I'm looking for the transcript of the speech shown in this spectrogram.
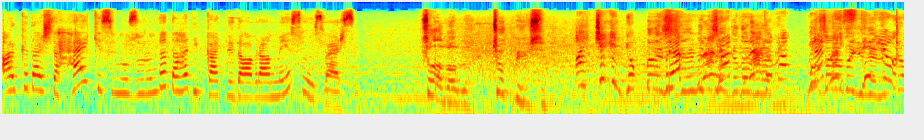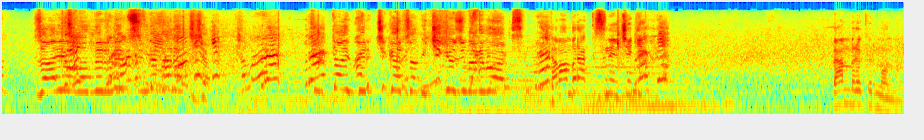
Arkadaş da herkesin huzurunda daha dikkatli davranmaya söz versin. Sağ ol abla. Çok büyüksün. Ay çekil yok Ben bırak sizi bırak evinize kadar bırak, bırakayım. bırak, bırak, Pazara da gidelim. istemiyorum. Zayi Çek, olanların bırak, hepsini de ben bırak, atacağım. çekil. Tamam bırak bırak. Bir daha yukarı çıkarsam iki gözüm önüme aksın. Tamam bırak kızın eli çekil. Ben bırakırım onları.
